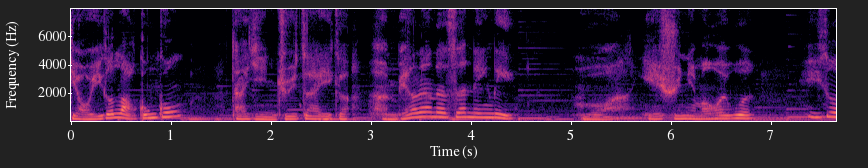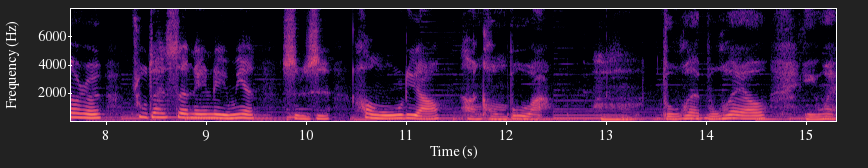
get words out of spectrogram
有一个老公公，他隐居在一个很漂亮的森林里。哇，也许你们会问，一个人住在森林里面，是不是很无聊、很恐怖啊？不会不会哦，因为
